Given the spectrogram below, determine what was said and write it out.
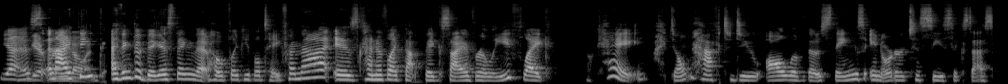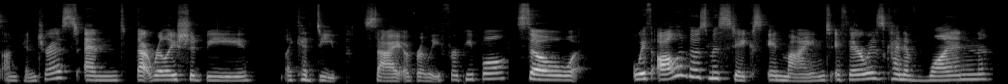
Yes. And I think I think the biggest thing that hopefully people take from that is kind of like that big sigh of relief. Like okay, I don't have to do all of those things in order to see success on Pinterest. And that really should be like a deep sigh of relief for people. So, with all of those mistakes in mind, if there was kind of one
